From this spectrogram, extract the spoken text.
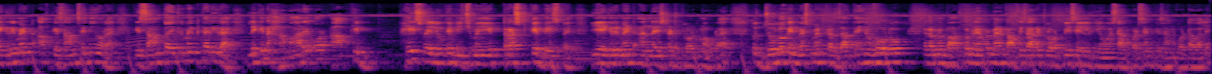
एग्रीमेंट आप किसान से नहीं हो रहा है। किसान तो एग्रीमेंट कर ही रहा है, लेकिन हमारे और आपकी फेस वैल्यू के बीच में ये ट्रस्ट के बेस पे ये एग्रीमेंट अनरजिस्टर्ड प्लॉट में हो रहा है। तो जो लोग इन्वेस्टमेंट कर जाते हैं, वो लोग, अगर मैं बात करूँ, यहाँ पर मैंने काफ़ी सारे प्लॉट भी सेल किए हुए हैं, सात परसेंट किसान कोटा वाले,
